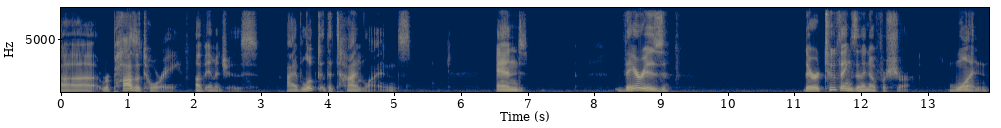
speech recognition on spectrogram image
uh, repository of images. I've looked at the timelines. And there is there are two things that I know for sure. One,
